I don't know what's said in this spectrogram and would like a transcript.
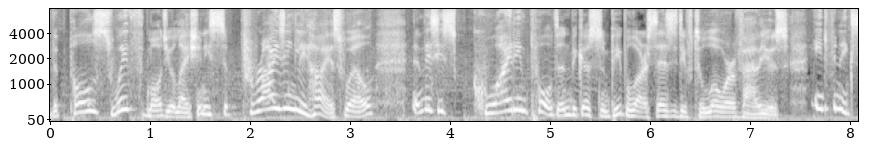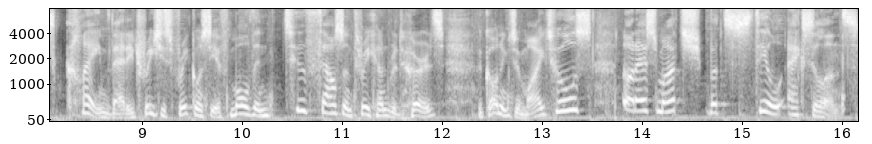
The pulse width modulation is surprisingly high as well, and this is quite important because some people are sensitive to lower values. Infinix claimed that it reaches frequency of more than 2300 Hz. According to my tools, not as much, but still excellent.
